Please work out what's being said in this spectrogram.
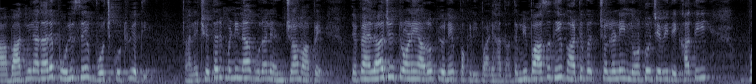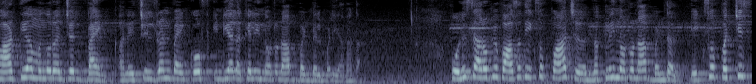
આ બાતમીના આધારે પોલીસે વોચ ગોઠવી હતી અને છેતરપિંડીના ગુનાને અંજામ આપે તે પહેલાં જ ત્રણેય આરોપીઓને પકડી પાડ્યા હતા. તેમની પાસેથી ભારતીય ચલણની નોટો જેવી દેખાતી ભારતીય મનોરંજન બેંક અને ચિલ્ડ્રન બેંક ઓફ ઇન્ડિયા લખેલી નોટોના બંડલ મળી આવ્યા હતા. પોલીસે આરોપીઓ પાસેથી એકસો પાંચ નકલી નોટોના બંડલ, એકસો પચીસ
